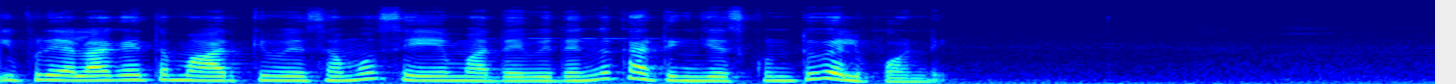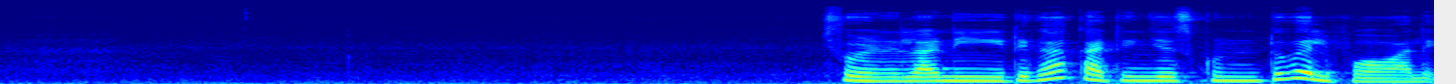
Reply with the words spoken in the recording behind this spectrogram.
ఇప్పుడు ఎలాగైతే మార్కింగ్ వేసామో సేమ్ అదే విధంగా కటింగ్ చేసుకుంటూ వెళ్ళిపోండి. చూడండి ఇలా నీట్గా కటింగ్ చేసుకుంటూ వెళ్ళిపోవాలి.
